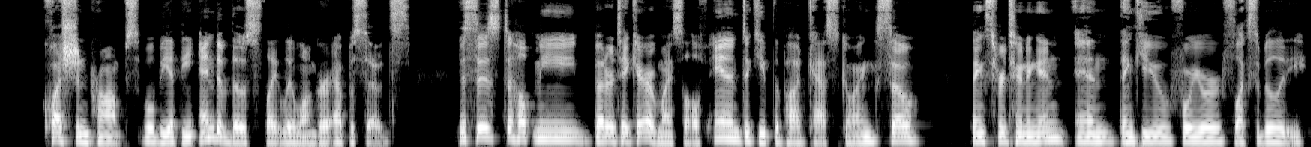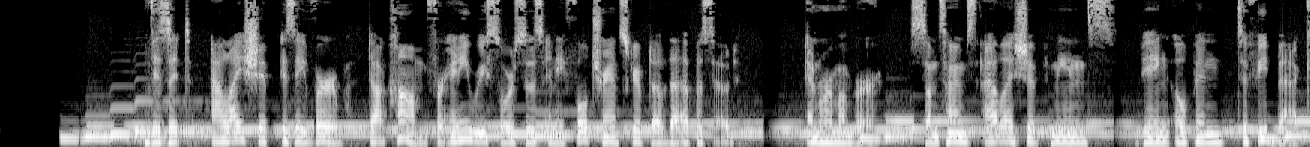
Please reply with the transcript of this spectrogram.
question prompts will be at the end of those slightly longer episodes. This is to help me better take care of myself and to keep the podcast going. So thanks for tuning in and thank you for your flexibility. Visit allyshipisaverb.com for any resources and a full transcript of the episode. And remember, sometimes allyship means being open to feedback.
